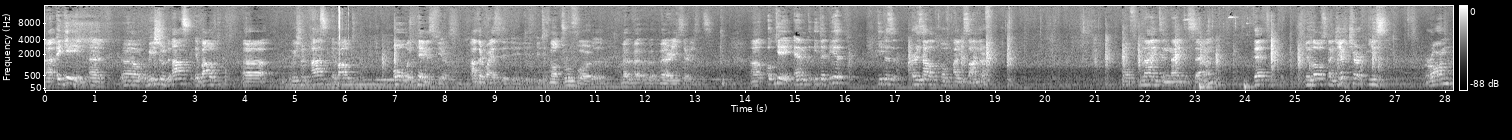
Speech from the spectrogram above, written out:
Uh, again, uh, uh, we should ask about uh, we should ask about open hemispheres. Otherwise, it, it, it is not true for easy reasons. Uh, okay, and it appears it is a result of Alexander of 1997 that Bellows conjecture is wrong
